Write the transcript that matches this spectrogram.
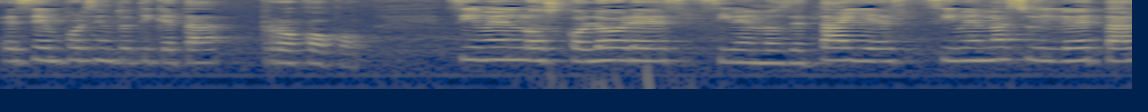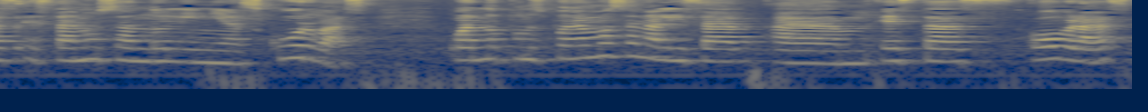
es 100% etiqueta rococo. Si ven los colores, si ven los detalles, si ven las siluetas, están usando líneas curvas. cuando nos podemos analizar estas obras,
